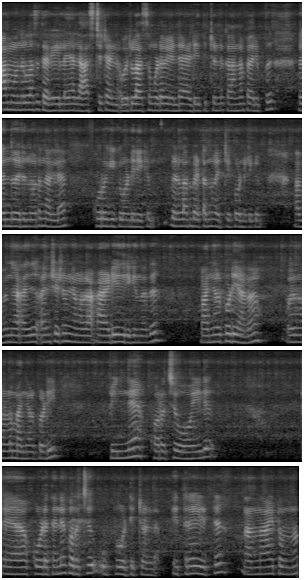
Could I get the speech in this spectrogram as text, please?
ആ മൂന്ന് ഗ്ലാസ് തികയില്ല. ഞാൻ ലാസ്റ്റ് രണ്ട് ഒരു ഗ്ലാസും കൂടെ വീണ്ടും ആഡ് ചെയ്തിട്ടുണ്ട്. കാരണം പരിപ്പ് വെന്ത് വരുന്നോറും നല്ല കുറുകിക്കൊണ്ടിരിക്കും. വെള്ളം പെട്ടെന്ന് വറ്റിക്കൊണ്ടിരിക്കും. അപ്പം ഞാൻ അതിന് അതിനുശേഷം ഞങ്ങൾ ആഡ് ചെയ്തിരിക്കുന്നത് മഞ്ഞൾപ്പൊടിയാണ്. ഒരു നുള്ളു മഞ്ഞൾപ്പൊടി. പിന്നെ കുറച്ച് ഓയിൽ കൂടെ തന്നെ കുറച്ച് ഉപ്പ് ഇട്ടിട്ടുണ്ട്. ഇത്രയും ഇട്ട് നന്നായിട്ടൊന്ന്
